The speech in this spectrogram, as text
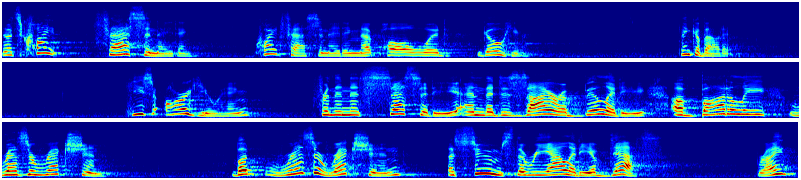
Now, it's quite fascinating, quite fascinating that Paul would go here. Think about it. He's arguing for the necessity and the desirability of bodily resurrection. But resurrection assumes the reality of death, right?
